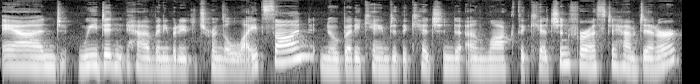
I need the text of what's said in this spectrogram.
And we didn't have anybody to turn the lights on. Nobody came to the kitchen to unlock the kitchen for us to have dinner.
